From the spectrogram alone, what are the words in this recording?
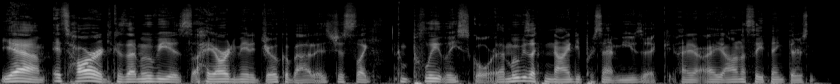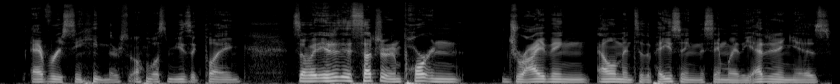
Yeah, it's hard because that movie is. I already made a joke about it. It's just like completely score. That movie's like ninety percent music. I, I honestly think there's every scene there's almost music playing, so it, it is such an important driving element to the pacing, the same way the editing is.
